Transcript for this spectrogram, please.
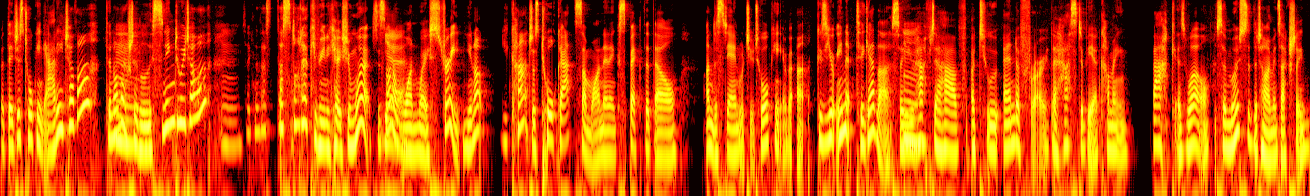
but they're just talking at each other. They're not actually mm. listening to each other. Mm. It's like, no, that's, that's not how communication works. It's not a one way street. You're not, you can't just talk at someone and expect that they'll understand what you're talking about because you're in it together. So you mm. have to have a to and a fro. There has to be a coming back as well. So most of the time it's actually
